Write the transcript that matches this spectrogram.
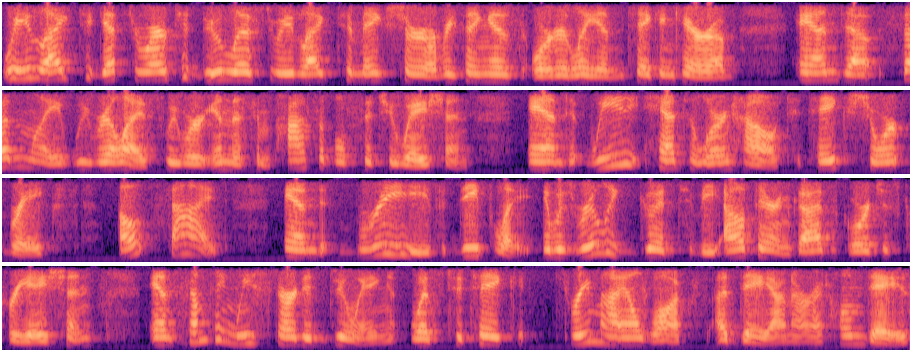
We like to get through our to-do list. We like to make sure everything is orderly and taken care of. And uh, suddenly we realized we were in this impossible situation. And we had to learn how to take short breaks outside and breathe deeply. It was really good to be out there in God's gorgeous creation and something we started doing was to take three mile walks a day on our at home days,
